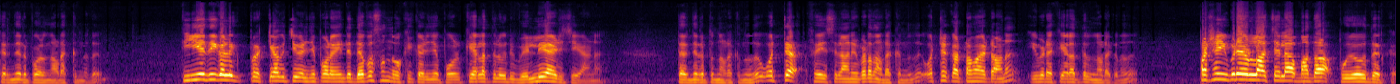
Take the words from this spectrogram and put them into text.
തിരഞ്ഞെടുപ്പുകൾ നടക്കുന്നത്. തീയതികൾ പ്രഖ്യാപിച്ചു കഴിഞ്ഞപ്പോൾ അതിന്റെ ദിവസം നോക്കിക്കഴിഞ്ഞപ്പോൾ കേരളത്തിൽ ഒരു വെള്ളിയാഴ്ചയാണ് തിരഞ്ഞെടുപ്പ് നടക്കുന്നത്. ഒറ്റ ഫേസിലാണ് ഇവിടെ നടക്കുന്നത്. ഒറ്റ ഘട്ടമായിട്ടാണ് ഇവിടെ കേരളത്തിൽ നടക്കുന്നത്. പക്ഷേ ഇവിടെയുള്ള ചില മത പുരോഹിതർക്ക്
